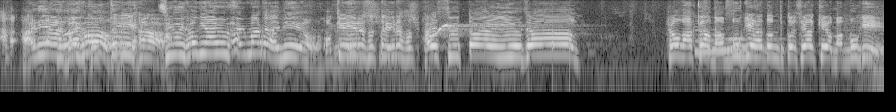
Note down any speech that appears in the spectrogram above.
아니야 나 겁쟁이야. 지금 형이 하면 할 말은 아니에요. 오케이 일어섰다 일어섰다. 할 수 있다 이유정. 형 아까 만보기 하던 거 생각해요 만보기.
